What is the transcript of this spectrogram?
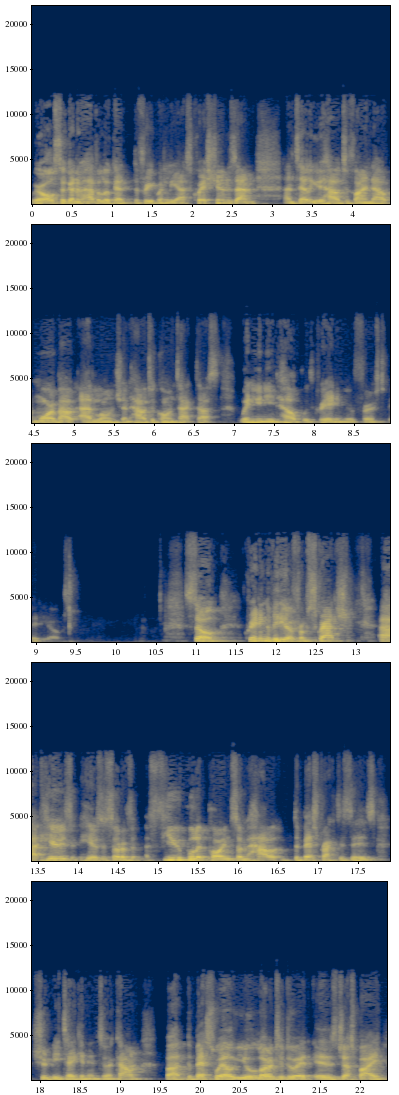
We're also going to have a look at the frequently asked questions and, and tell you how to find out more about AdLaunch and how to contact us when you need help with creating your first videos. So creating a video from scratch, uh, here's, here's a sort of a few bullet points on how the best practices should be taken into account. But the best way you'll learn to do it is just by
